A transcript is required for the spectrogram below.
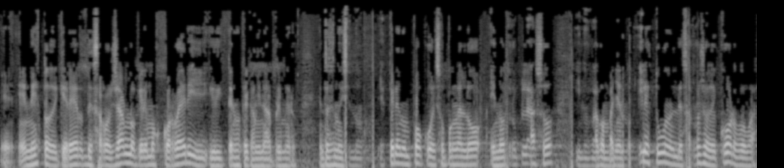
eh, en esto de querer desarrollarlo queremos correr y, tenemos que caminar primero. Entonces nos dice, no, esperen un poco, eso pónganlo en otro plazo y nos va acompañando. Él estuvo en el desarrollo de Córdoba,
